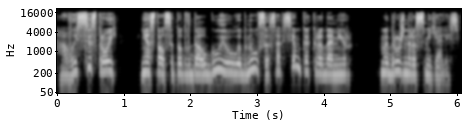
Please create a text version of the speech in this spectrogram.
«А вы с сестрой!» Не остался тот в долгу и улыбнулся, совсем как Радомир. Мы дружно рассмеялись.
